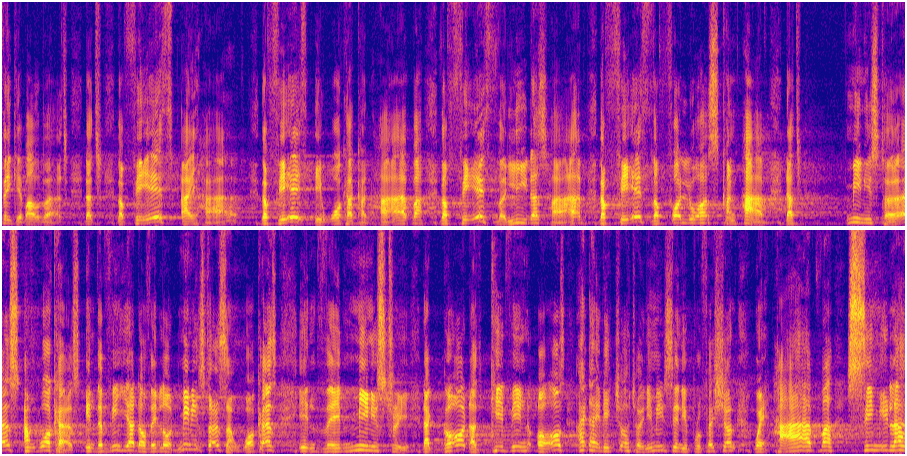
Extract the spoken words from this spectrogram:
Think about that. That the faith I have, the faith a worker can have, the faith the leaders have, the faith the followers can have, that ministers and workers in the vineyard of the Lord. Ministers and workers in the ministry that God has given us, either in the church or in the ministry, in profession, we have similar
